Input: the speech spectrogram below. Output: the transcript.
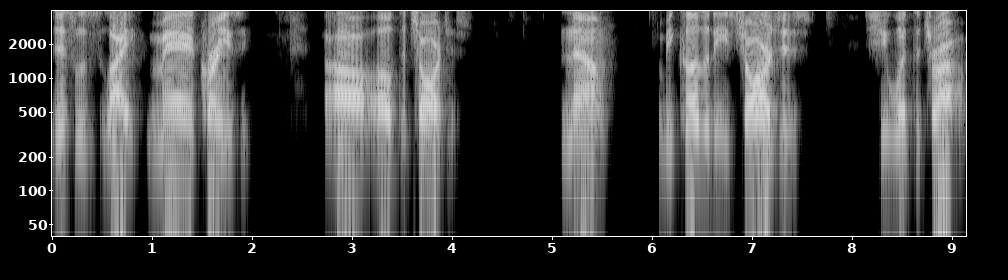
this was like mad crazy uh, of the charges. Now, because of these charges, she went to trial.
